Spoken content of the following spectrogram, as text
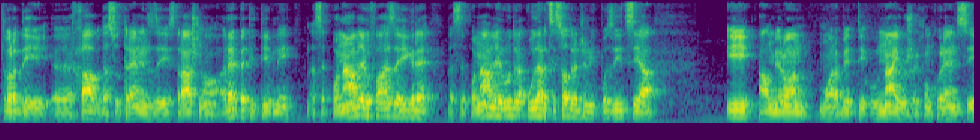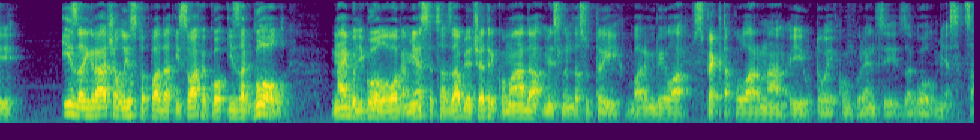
Tvrdi uh, Hav da su treninzi strašno repetitivni, da se ponavljaju faze igre, da se ponavljaju udarci s određenih pozicija i Almiron mora biti u najužoj konkurenciji i za igrača listopada i svakako i za gol najbolji gol ovoga mjeseca, zabio četiri komada, mislim da su tri barem bila spektakularna i u toj konkurenciji za gol mjeseca.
